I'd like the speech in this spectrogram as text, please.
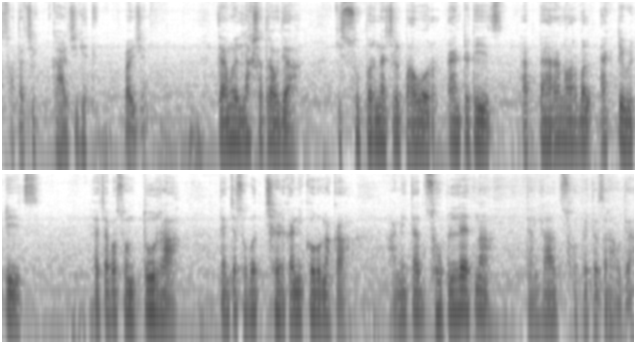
स्वतःची काळजी घेतली पाहिजे. त्यामुळे लक्षात राहू द्या की सुपरनॅचरल पॉवर अँटिटीज ह्या पॅरानॉर्मल ॲक्टिव्हिटीज ह्याच्यापासून दूर राहा. त्यांच्यासोबत छेडखानी करू नका. आणि त्या झोपलेल्या आहेत ना त्यांना झोपेतच राहू द्या.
